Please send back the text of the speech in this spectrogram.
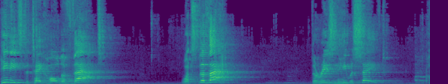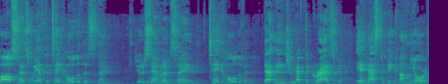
he needs to take hold of that. What's the that? The reason he was saved. Paul says we have to take hold of this thing. Do you understand what I'm saying? Take hold of it. That means you have to grasp it. It has to become yours.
